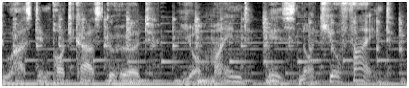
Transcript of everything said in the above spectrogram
Du hast den Podcast gehört Your Mind is not your find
